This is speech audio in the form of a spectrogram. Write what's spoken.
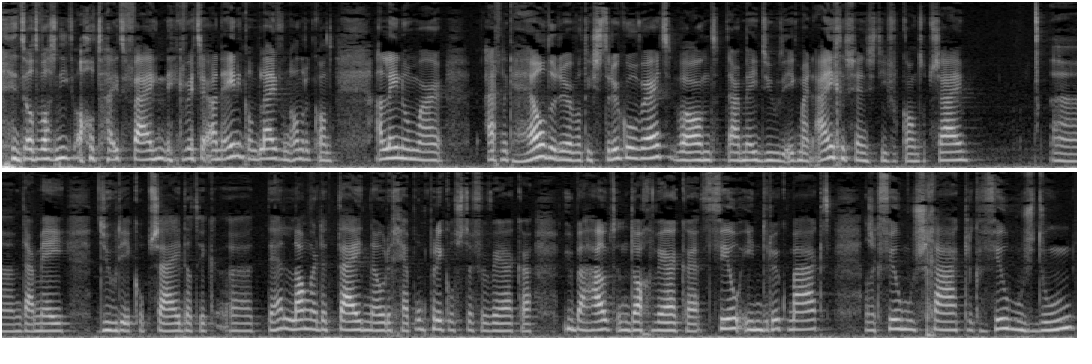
dat was niet altijd fijn. Ik werd er aan de ene kant blij, van de andere kant alleen nog maar eigenlijk helderder wat die struggle werd. Want daarmee duwde ik mijn eigen sensitieve kant opzij. Uh, daarmee duwde ik opzij dat ik uh, langer de tijd nodig heb om prikkels te verwerken. Überhaupt een dag werken veel indruk maakt. Als ik veel moest schakelen, veel moest doen.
